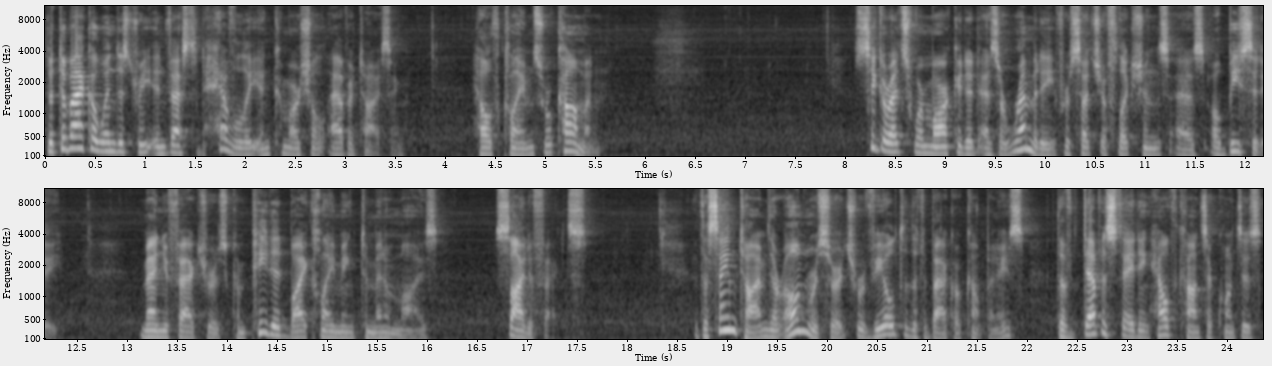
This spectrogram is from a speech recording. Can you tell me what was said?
The tobacco industry invested heavily in commercial advertising. Health claims were common. Cigarettes were marketed as a remedy for such afflictions as obesity. Manufacturers competed by claiming to minimize side effects. At the same time, their own research revealed to the tobacco companies the devastating health consequences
